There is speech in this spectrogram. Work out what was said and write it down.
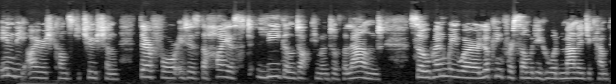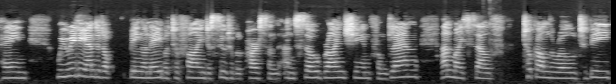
in the Irish Constitution. Therefore, it is the highest legal document of the land. So when we were looking for somebody who would manage a campaign, we really ended up being unable to find a suitable person. And so Brian Sheehan from Glen and myself took on the role to be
